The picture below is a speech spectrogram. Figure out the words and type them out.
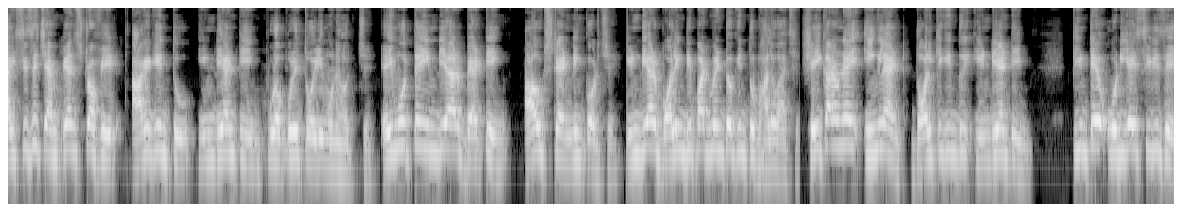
আইসিসি চ্যাম্পিয়ন্স ট্রফির আগে কিন্তু ইন্ডিয়ান টিম পুরোপুরি তৈরি মনে হচ্ছে। এই মুহূর্তে ইন্ডিয়ার ব্যাটিং আউটস্ট্যান্ডিং করছে। ইন্ডিয়ার বোলিং ডিপার্টমেন্টও কিন্তু ভালো আছে। সেই কারণে ইংল্যান্ড দলকে কিন্তু ইন্ডিয়ান টিম তিনটে ওডিআই সিরিজে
